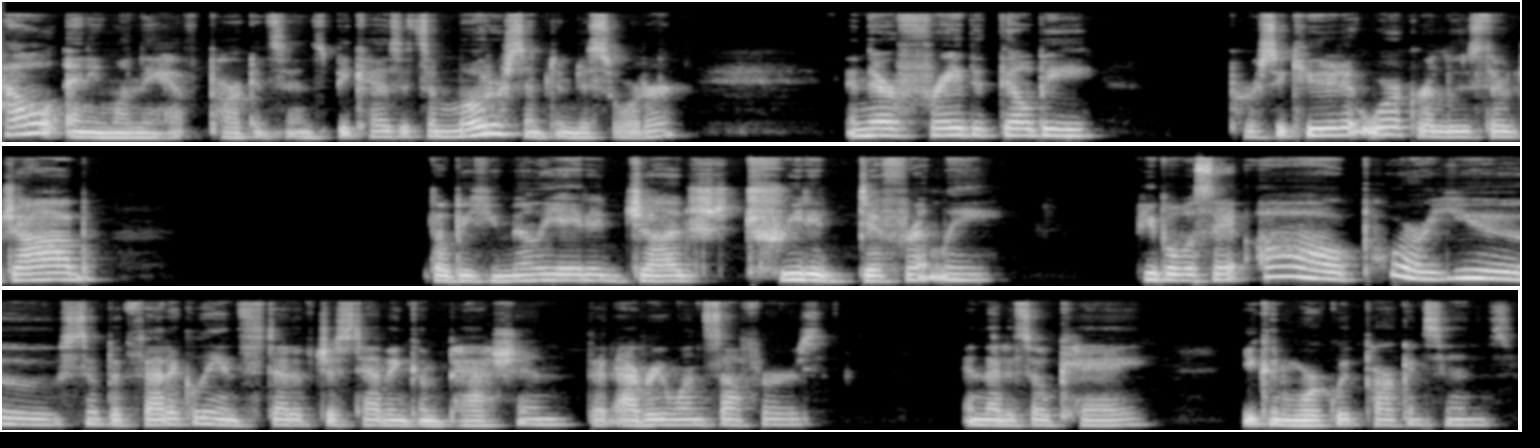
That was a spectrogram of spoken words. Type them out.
tell anyone they have Parkinson's because it's a motor symptom disorder, and they're afraid that they'll be persecuted at work or lose their job They'll be humiliated, judged, treated differently. People will say, Oh, poor you, sympathetically, instead of just having compassion that everyone suffers and that it's okay. You can work with Parkinson's.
